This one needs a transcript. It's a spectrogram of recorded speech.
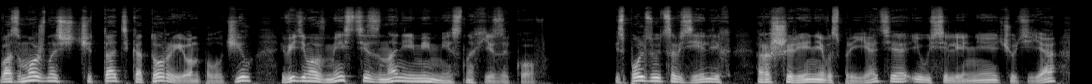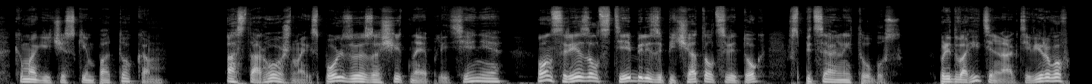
возможность читать которые он получил, видимо, вместе с знаниями местных языков. Используется в зельях расширение восприятия и усиление чутья к магическим потокам. Осторожно, используя защитное плетение, он срезал стебель и запечатал цветок в специальный тубус предварительно активировав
